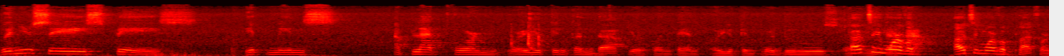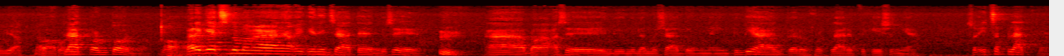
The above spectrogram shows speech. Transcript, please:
when you say space, it means a platform where you can conduct your content or you can produce. Or I would say more of a. I would say more of a platform, yeah. Platform, Oh, Platform. to, no? Oo. Para gets ng mga nakikinig sa atin kasi ah baka kasi hindi nila masyadong naintindihan pero for clarification nga. So it's a platform.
